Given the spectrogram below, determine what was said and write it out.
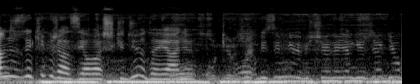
Önümüzdeki biraz yavaş gidiyor da yani. O, o girecek. O bizim gibi bir şeyle ya girecek yok.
